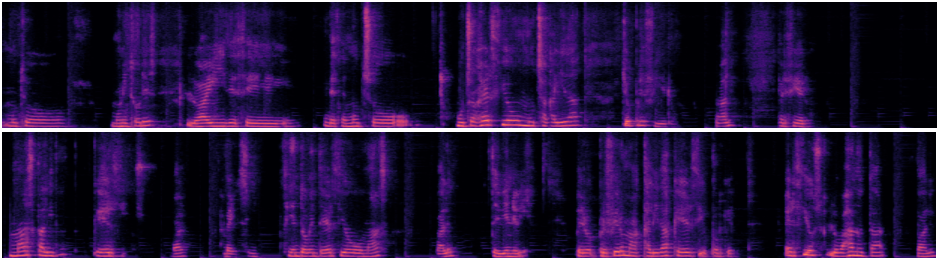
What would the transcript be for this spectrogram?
muchos monitores, lo hay desde, desde mucho, mucho hercio, mucha calidad. Yo prefiero, ¿vale? Prefiero más calidad que hercios, ¿vale? A ver, sí, 120 hercios o más, ¿vale? Te viene bien. Pero prefiero más calidad que hercios, porque hercios lo vas a notar, ¿vale?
